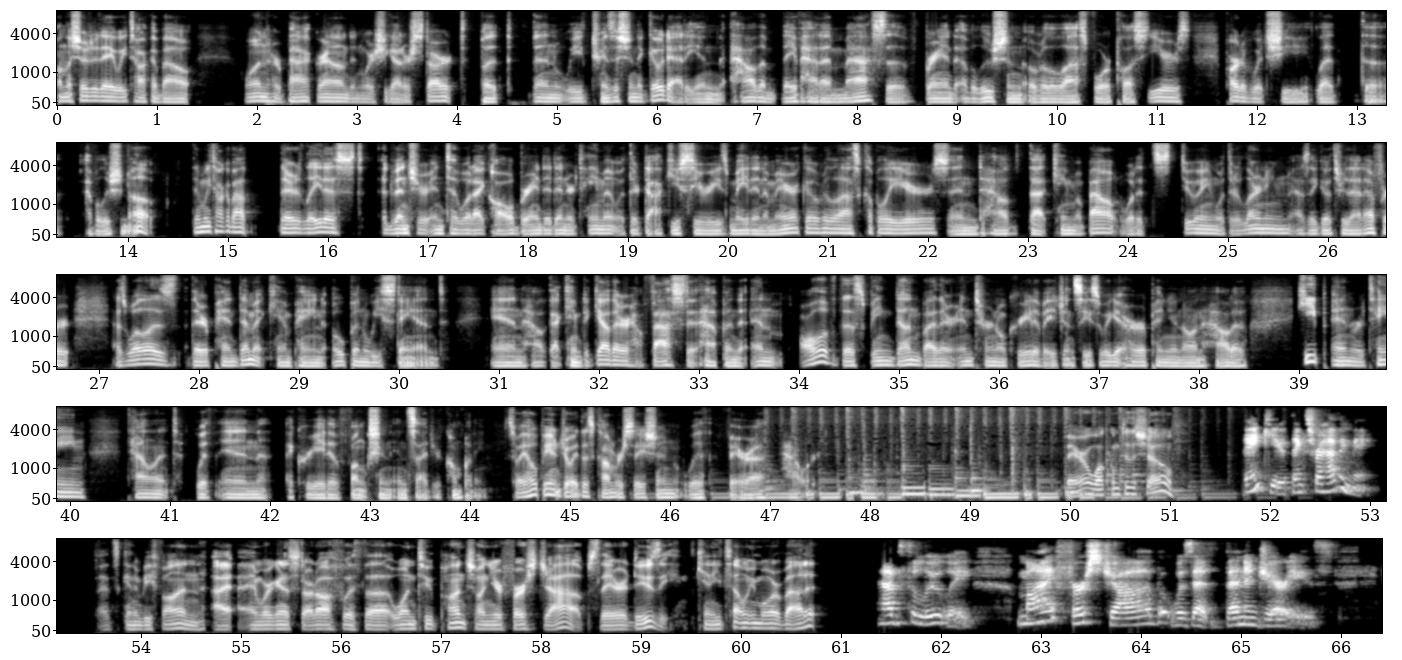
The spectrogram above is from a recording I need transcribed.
On the show today, we talk about one, her background and where she got her start, but then we transition to GoDaddy and how the, they've had a massive brand evolution over the last four plus years, part of which she led the evolution up. Then we talk about their latest adventure into what I call branded entertainment with their docu series Made in America over the last couple of years and how that came about, what it's doing, what they're learning as they go through that effort, as well as their pandemic campaign Open We Stand and how that came together, how fast it happened, and all of this being done by their internal creative agency. So we get her opinion on how to keep and retain talent within a creative function inside your company. So I hope you enjoyed this conversation with Fara Howard. Fara, welcome to the show. Thank you. Thanks for having me. That's going to be fun. I, and we're going to start off with a one two punch on your first jobs. They're a doozy. Can you tell me more about it? Absolutely. My first job was at Ben and Jerry's.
